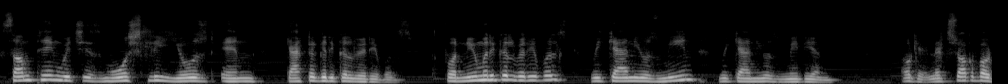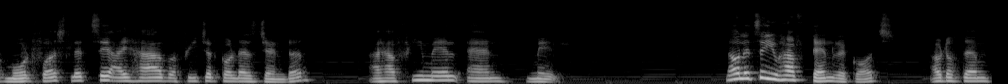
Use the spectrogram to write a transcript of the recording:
something which is mostly used in categorical variables. For numerical variables, we can use mean, we can use median okay let's talk about mode first. Let's say i have a feature called as gender. I have female and male. Now let's say you have 10 records. Out of them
